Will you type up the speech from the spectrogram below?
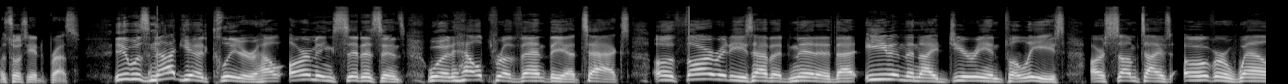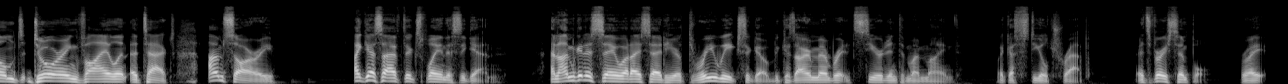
Associated Press. It was not yet clear how arming citizens would help prevent the attacks. Authorities have admitted that even the Nigerian police are sometimes overwhelmed during violent attacks. I'm sorry. I guess I have to explain this again. And I'm going to say what I said here three weeks ago because I remember it seared into my mind like a steel trap. It's very simple, right?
